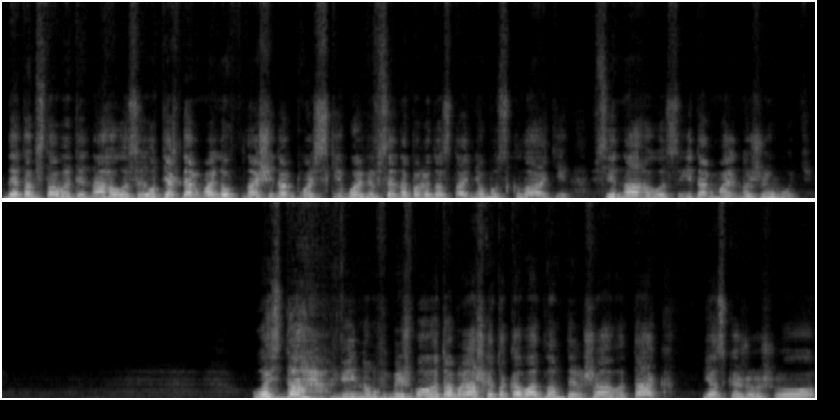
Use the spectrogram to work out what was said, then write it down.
де там ставити наголоси. От як нормально, в нашій норпольській мові все на передостанньому складі, всі наголоси, і нормально живуть. Ось да, війну між молотом Рашка та ковадлом держава. Так, я скажу, що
